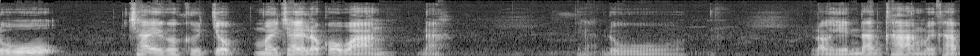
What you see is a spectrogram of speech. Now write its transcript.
รู้ใช่ก็คือจบไม่ใช่เราก็วางนะเนี่ยดูเราเห็นด้านข้างไหมครับ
